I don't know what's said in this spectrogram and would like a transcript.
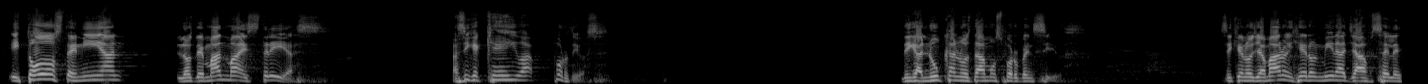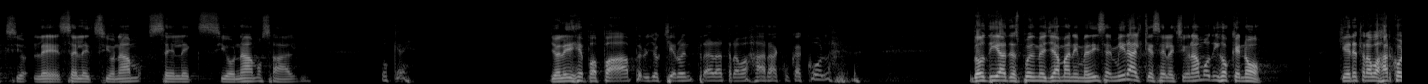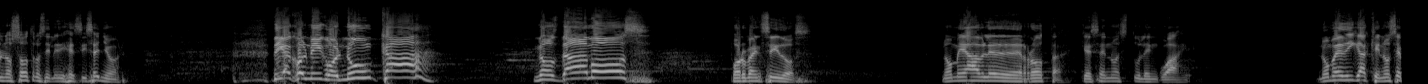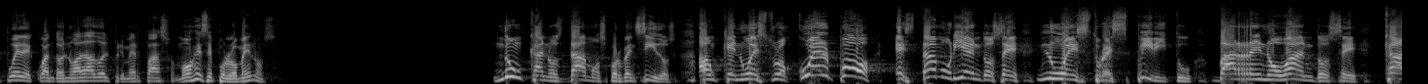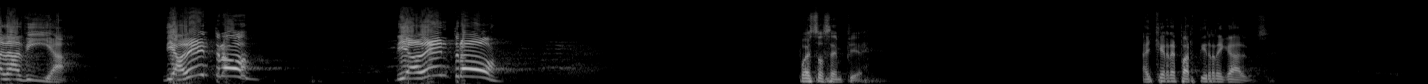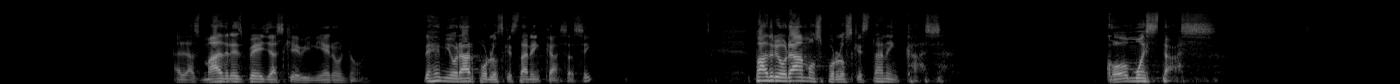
Y todos tenían los demás maestrías. Así que, ¿qué iba? Por Dios. Diga, nunca nos damos por vencidos. Así que nos llamaron y dijeron, mira, ya le seleccionamos, seleccionamos a alguien. Ok. Yo le dije, papá, pero yo quiero entrar a trabajar a Coca-Cola. Dos días después me llaman y me dicen, mira, el que seleccionamos dijo que no. ¿Quiere trabajar con nosotros? Y le dije, sí, señor. Diga conmigo, nunca nos damos por vencidos. No me hable de derrota, que ese no es tu lenguaje. No me diga que no se puede cuando no ha dado el primer paso. Mójese por lo menos. nunca nos damos por vencidos. Aunque nuestro cuerpo está muriéndose, nuestro espíritu va renovándose cada día. De adentro, de adentro. Puestos en pie. Hay que repartir regalos a las madres bellas que vinieron hoy. Déjeme orar por los que están en casa, ¿sí? Padre, oramos por los que están en casa. ¿Cómo estás?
